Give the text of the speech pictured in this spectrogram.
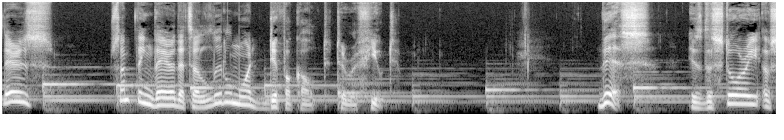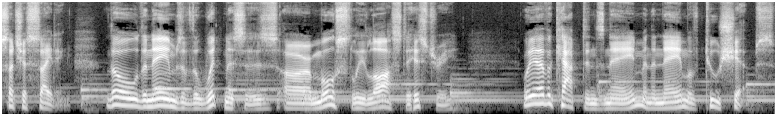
There's something there that's a little more difficult to refute. This is the story of such a sighting, though the names of the witnesses are mostly lost to history. We have a captain's name and the name of two ships.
